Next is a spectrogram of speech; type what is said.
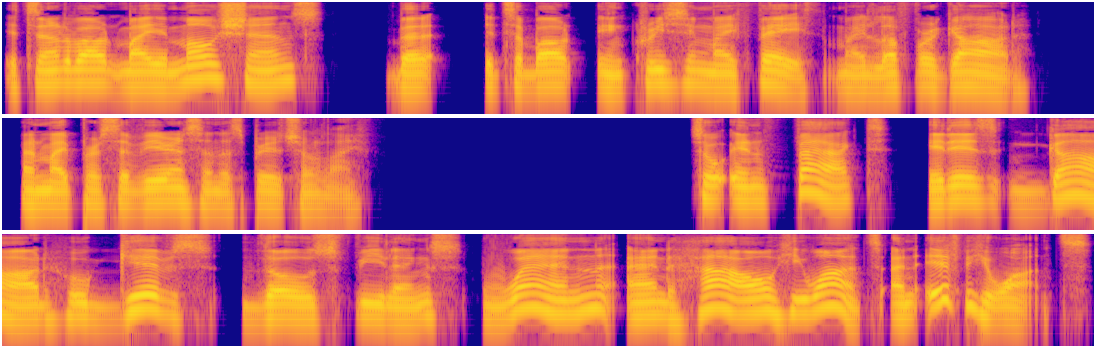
It's not about my emotions, but it's about increasing my faith, my love for God, and my perseverance in the spiritual life. So, in fact, it is God who gives those feelings when and how He wants, and if He wants.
